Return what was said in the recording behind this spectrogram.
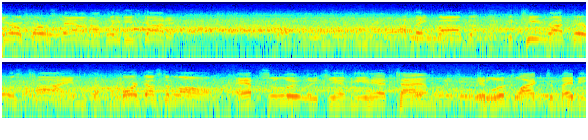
near a first down. I believe he's got it. I think, Bob, the, the, the, key right there was time for Dustin Long. Absolutely, Jim. He had time, it looked like, to maybe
